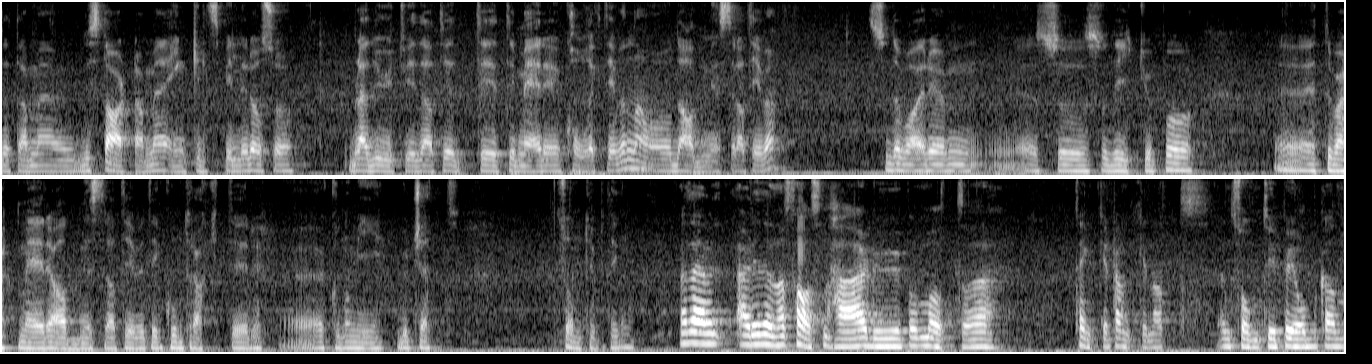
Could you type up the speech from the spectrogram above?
dette med Vi starta med enkeltspillere, og så ble du utvida til, til, til mer kollektiven da, og det administrative. Så det var så, så det gikk jo på eh, etter hvert mer administrative ting. Kontrakter, eh, økonomi, budsjett. Sånne type ting. da. Men det er, vel, er det i denne fasen her du på en måte tenker tanken at en sånn type jobb kan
